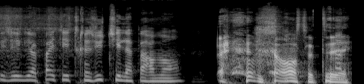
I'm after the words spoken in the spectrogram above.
Il lui a pas été très utile apparemment. non, c'était.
